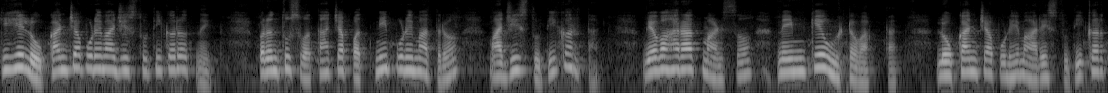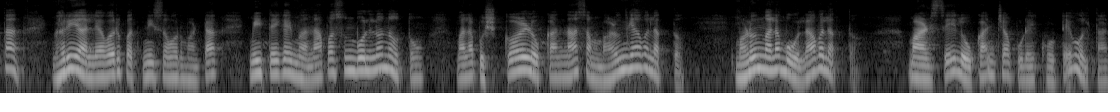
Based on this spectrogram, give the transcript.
की हे लोकांच्या पुढे माझी स्तुती करत नाहीत परंतु स्वतःच्या पत्नीपुढे मात्र माझी स्तुती करतात. व्यवहारात माणसं नेमके उलटं वागतात. लोकांच्या पुढे मारे स्तुती करतात. घरी आल्यावर पत्नीसमोर म्हणतात मी ते काही मनापासून बोललो नव्हतो. मला पुष्कळ लोकांना सांभाळून घ्यावं लागतं. म्हणून मला बोलावं लागतं. माणसे लोकांच्या पुढे खोटे बोलतात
